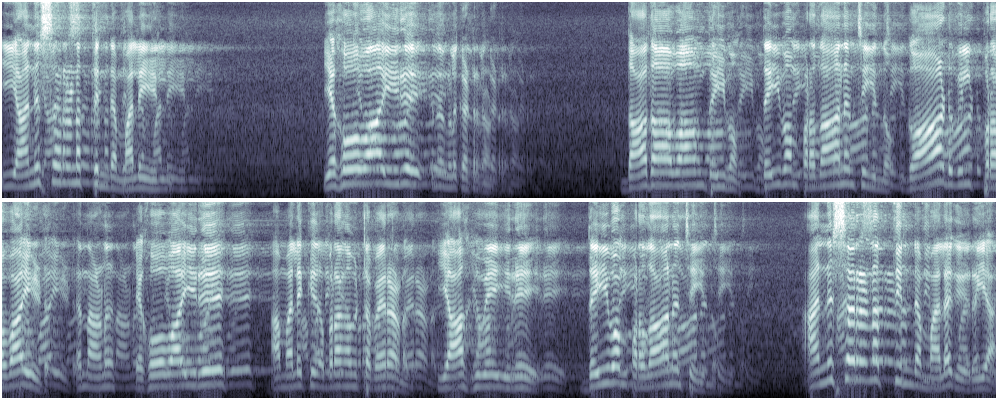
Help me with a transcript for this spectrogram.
ഈ അനുസരണത്തിന്റെ മലയിൽ യഹോവായിര് നിങ്ങൾ കേട്ടിട്ടുണ്ട്. ദാതാവാം ദൈവം. ദൈവം പ്രദാനം ചെയ്യുന്നു. ഗാഡ് വിൽ പ്രൊവൈഡ് എന്നാണ് യഹോവായിര് ആ മലയ്ക്ക് അബ്രാഹാം ഇട്ട പേരാണ്. യാഹുവേ ഇര്. ദൈവം പ്രദാനം ചെയ്യുന്നു. അനുസരണത്തിന്റെ മല കയറിയ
